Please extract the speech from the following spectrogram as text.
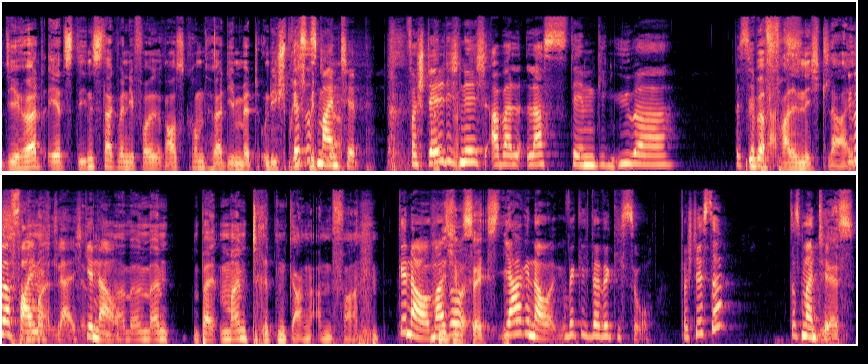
die hört jetzt Dienstag, wenn die Folge rauskommt, hört die mit und die spricht das ist mein dir. Tipp. Verstell dich nicht, aber lass dem Gegenüber bisschen Überfall Platz. nicht gleich. Überfall nicht gleich, genau. Bei meinem, bei meinem dritten Gang anfahren. Genau, mal Nicht so. im sechsten. Ja, genau, wirklich wäre wirklich so. Verstehst du? Das ist mein Tipp. Yes.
